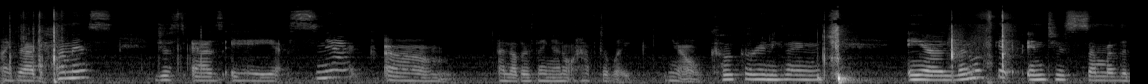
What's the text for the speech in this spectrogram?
I grabbed hummus just as a snack. Um, another thing I don't have to like, you know, cook or anything. And then let's get into some of the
